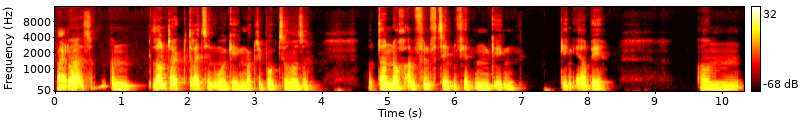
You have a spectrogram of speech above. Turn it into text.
Leider. Ja, also am Sonntag 13 Uhr gegen Magdeburg zu Hause. Und dann noch am 15.04. gegen, gegen RB. Ähm,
